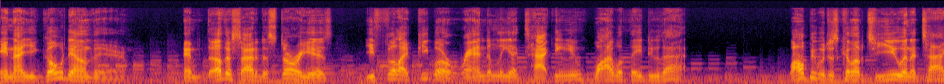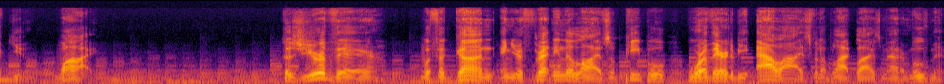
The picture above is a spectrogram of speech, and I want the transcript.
And now you go down there, and the other side of the story is you feel like people are randomly attacking you. Why would they do that? Why would people just come up to you and attack you? Why? Because you're there with a gun and you're threatening the lives of people who are there to be allies for the Black Lives Matter movement.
